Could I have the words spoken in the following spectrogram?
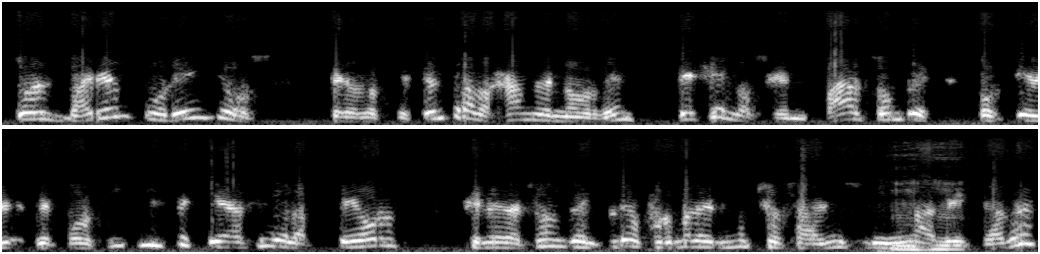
Entonces, vayan por ellos, pero los que estén trabajando en orden, déjenlos en paz, hombre, porque de por sí dice que ha sido la peor generación de empleo formal en muchos años, en una década,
